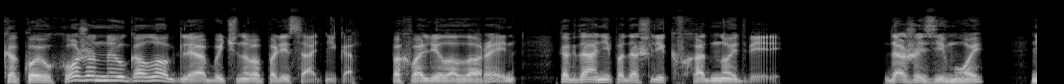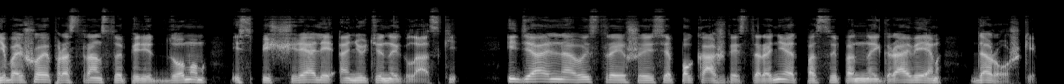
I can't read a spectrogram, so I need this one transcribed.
«Какой ухоженный уголок для обычного полисадника!» — похвалила Лоррейн, когда они подошли к входной двери. Даже зимой небольшое пространство перед домом испещряли анютины глазки, идеально выстроившиеся по каждой стороне от посыпанной гравием дорожки.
